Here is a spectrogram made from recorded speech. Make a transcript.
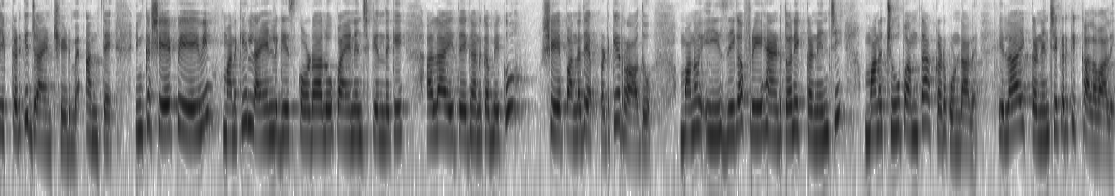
ఇక్కడికి జాయింట్ చేయడమే. అంతే. ఇంకా షేప్ ఏమి? మనకి లైన్లు గీసుకోవడాలు పైనుంచి కిందకి. అలా అయితే కనుక మీకు షేప్ అన్నది ఎప్పటికీ రాదు. మనం ఈజీగా ఫ్రీ హ్యాండ్తో ఇక్కడి నుంచి మన చూపు అంతా అక్కడికి ఉండాలి. ఇలా ఇక్కడి నుంచి ఇక్కడికి కలవాలి.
